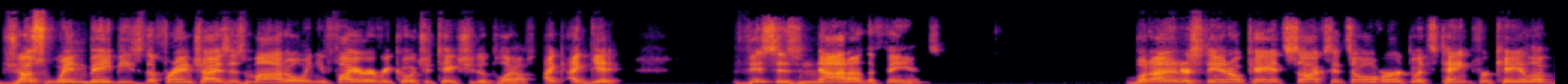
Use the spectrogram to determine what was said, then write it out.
just win, babies, the franchise's motto, and you fire every coach that takes you to the playoffs. I, I get it. This is not on the fans. But I understand, okay, it sucks. It's over. It's tank for Caleb,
